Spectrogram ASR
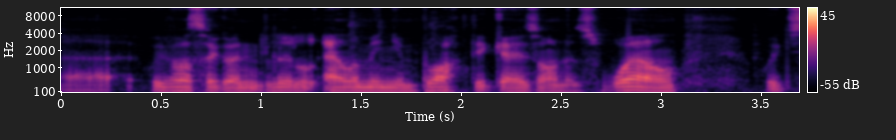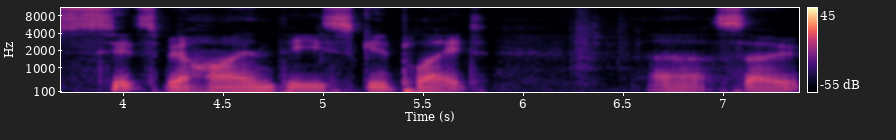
Uh, we've also got a little aluminium block that goes on as well, which sits behind the skid plate. Uh, so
